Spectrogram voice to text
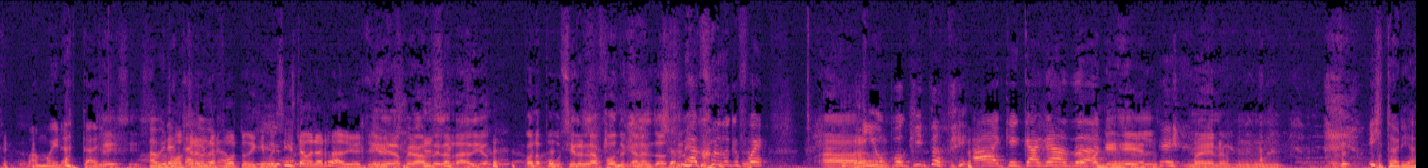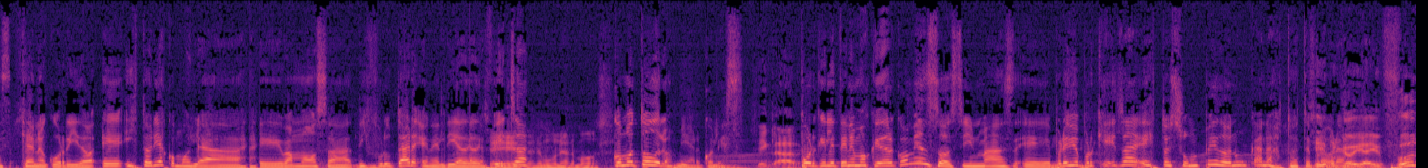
Vamos a ir hasta ahí. Sí, sí, sí. A ver Cuando hasta mostraron ahí, la foto, dijimos, sí, estaba en la radio. este. Era el operador de la radio. Cuando pusieron la foto en Canal 12. Yo me acuerdo que fue. Ah. Y un poquito. de- ¡Ay, qué cagada! Capaz que es él. Bueno. Historias que han ocurrido. Eh, historias como las que vamos a disfrutar en el día de Sí, fecha, tenemos una hermosa. como todos los miércoles. Sí, claro. Porque le tenemos que dar comienzo sin más eh, previo, porque ya esto es un pedo en un canasto, este Sí, programa. porque hoy hay fútbol.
